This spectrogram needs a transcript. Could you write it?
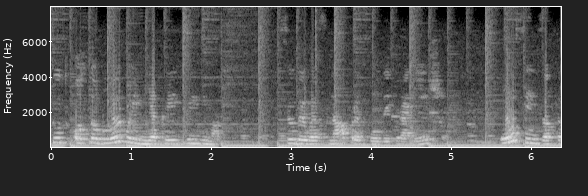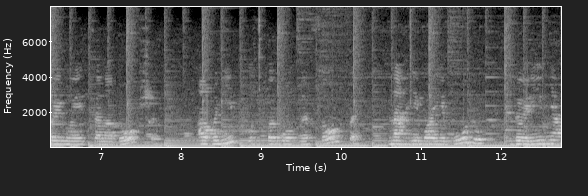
Тут особливий м'який клімат. Сюди весна приходить раніше, осінь затримується надовше, а влітку спекотне сонце нагріває воду до рівня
